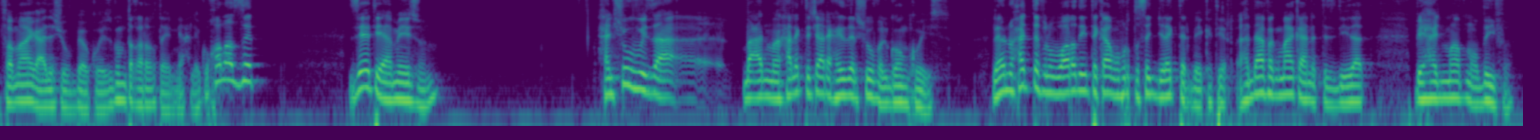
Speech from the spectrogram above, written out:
فما قاعد أشوف بيه كويس. قمت قررت إني احلق وخلاص زيت. زيت يا ميسون. حنشوف إذا بعد ما حلقت شعري حيقدر يشوف الجون كويس. لأنه حتى في المباراة دي انت كان المفروض تسجل أكثر بكثير أهدافك ما كانت تسديدات بهجمات نظيفة.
